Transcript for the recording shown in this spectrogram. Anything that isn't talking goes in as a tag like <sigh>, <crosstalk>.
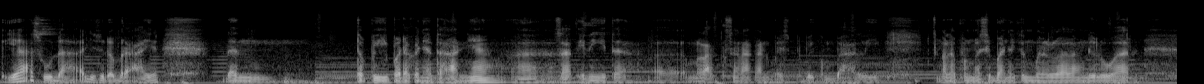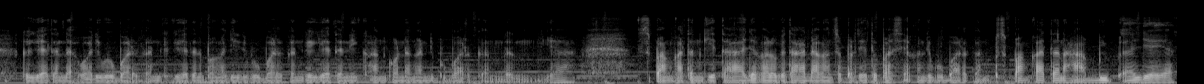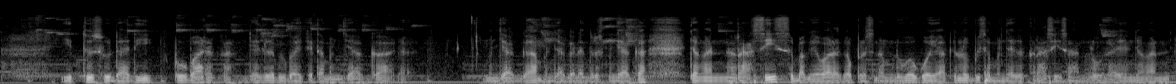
ya sudah aja sudah berakhir. Dan tapi pada kenyataannya uh, saat ini kita uh, melaksanakan PSBB kembali walaupun masih banyak yang berlalang di luar kegiatan dakwah dibubarkan, kegiatan pengajian dibubarkan, kegiatan nikahan kondangan dibubarkan dan ya sepangkatan kita aja kalau kita adakan seperti itu pasti akan dibubarkan. Sepangkatan Habib aja ya itu sudah dibubarkan. Jadi lebih baik kita menjaga menjaga menjaga dan terus menjaga. Jangan rasis sebagai warga plus 62 gue yakin lo bisa menjaga kerasisan lo yang jangan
